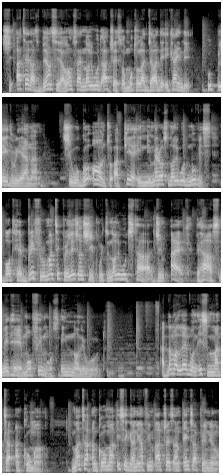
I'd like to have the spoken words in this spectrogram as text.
She acted as Beyonce alongside Nollywood actress Omotola Jalade Ekeinde, who played Rihanna. She will go on to appear in numerous Nollywood movies, but her brief romantic relationship with Nollywood star Jim Iyke perhaps made her more famous in Nollywood. At number 11 is Martha Ankomah. Martha Ankomah is a Ghanaian film actress and entrepreneur.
